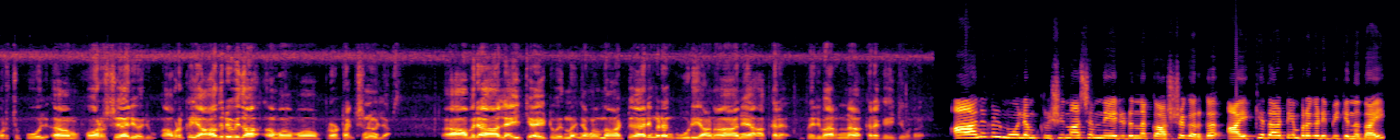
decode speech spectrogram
കുറച്ച് പോലീ ഫോറസ്റ്റുകാർ വരും. അവർക്ക് യാതൊരുവിധ പ്രൊട്ടക്ഷനും ഇല്ല. അവർ ആ ലൈറ്റ് ആയിട്ട് വന്ന് ഞങ്ങൾ നാട്ടുകാരും കൂടെ കൂടിയാണ് ആനയെ അക്കരെ പെരുമാറിനെ അക്കരെ കയറ്റി വിടുന്നത്. ആനകൾ മൂലം കൃഷിനാശം നേരിടുന്ന കർഷകർക്ക് ഐക്യദാർഢ്യം പ്രകടിപ്പിക്കുന്നതായി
